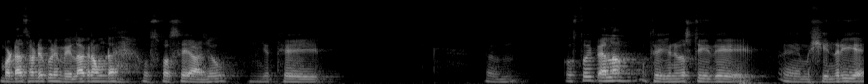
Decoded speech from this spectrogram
ਵੱਡਾ ਸਾਡੇ ਕੋਲੇ ਮੇਲਾ ਗਰਾਊਂਡ ਹੈ, ਉਸ ਪਾਸੇ ਆ ਜਾਓ, ਜਿੱਥੇ ਉਸ ਤੋਂ ਹੀ ਪਹਿਲਾਂ ਉੱਥੇ ਯੂਨੀਵਰਸਿਟੀ ਦੇ ਮਸ਼ੀਨਰੀ ਹੈ,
